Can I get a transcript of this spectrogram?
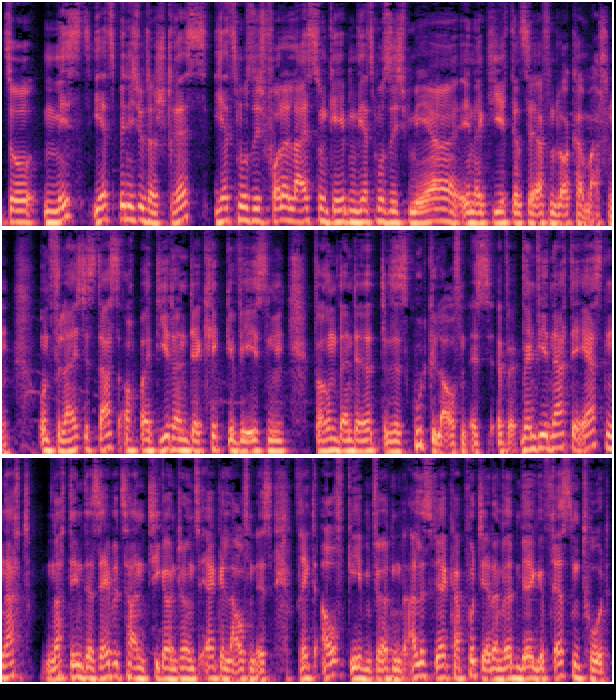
so Mist, jetzt bin ich unter Stress, jetzt muss ich volle Leistung geben, jetzt muss ich mehr Energiereserven locker machen. Und vielleicht ist das auch bei dir dann der Kick gewesen, warum dann der, das gut gelaufen ist. Wenn wir nach der ersten Nacht, nachdem der Säbelzahntiger unter uns eher gelaufen ist, direkt aufgeben würden und alles wäre kaputt, ja, dann würden wir gefressen tot.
